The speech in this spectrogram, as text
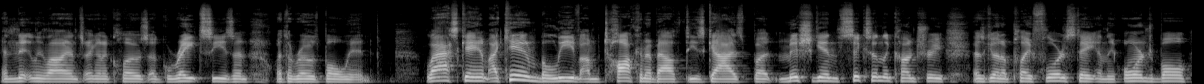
and the nittany lions are going to close a great season with a rose bowl win Last game, I can't believe I'm talking about these guys, but Michigan, six in the country, is going to play Florida State in the Orange Bowl.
